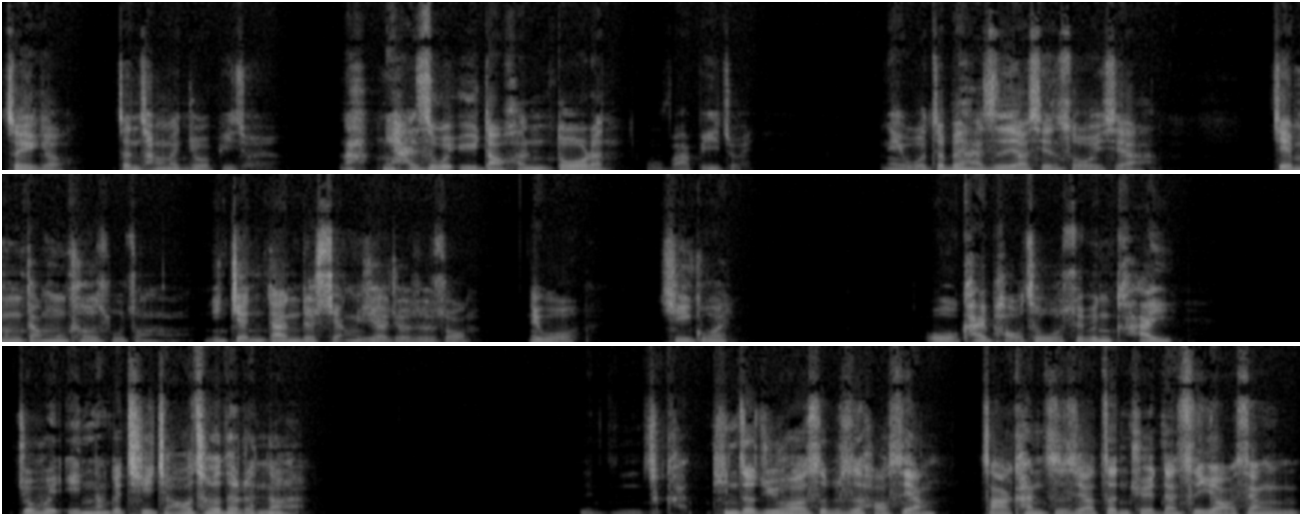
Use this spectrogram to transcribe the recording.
这一个正常人就会闭嘴了。那你还是会遇到很多人无法闭嘴。哎，我这边还是要先说一下“界门纲目科属种”。你简单的想一下，就是说，哎，我。奇怪，我开跑车，我随便开就会赢那个骑脚踏车的人呢。你看，听这句话是不是好像乍看之下正确，但是又好像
